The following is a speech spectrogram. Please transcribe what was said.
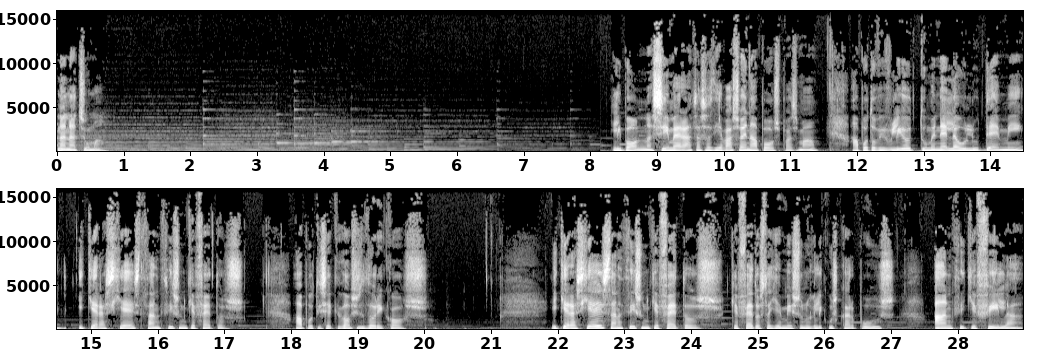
Να νατσούμα. Λοιπόν, σήμερα θα σας διαβάσω ένα απόσπασμα από το βιβλίο του Μενέλαου Λουντέμι «Οι κερασιές θα ανθίσουν και φέτος» από τις εκδόσεις Δωρικός. Οι κερασιές θα ανθίσουν και φέτος και φέτος θα γεμίσουν γλυκούς καρπούς, άνθη και φύλλα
